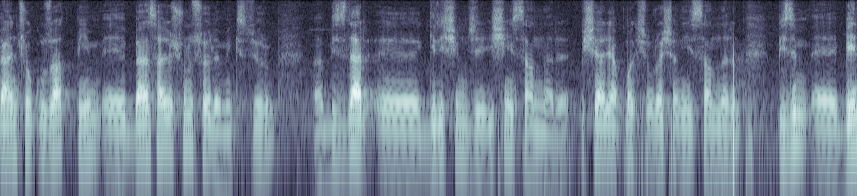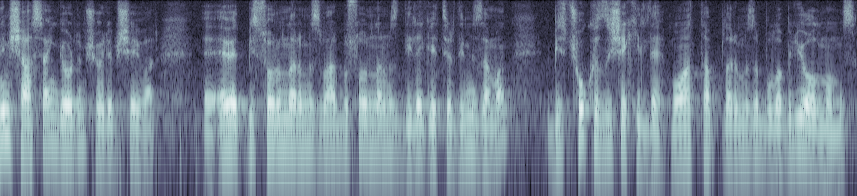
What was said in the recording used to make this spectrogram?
ben çok uzatmayayım. Ee, ben sadece şunu söylemek istiyorum. Ee, Bizler e, girişimci, iş insanları, bir şeyler yapmak için uğraşan insanların bizim e, benim şahsen gördüğüm şöyle bir şey var. E, evet bir sorunlarımız var. Bu sorunlarımızı dile getirdiğimiz zaman biz çok hızlı şekilde muhataplarımızı bulabiliyor olmamız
